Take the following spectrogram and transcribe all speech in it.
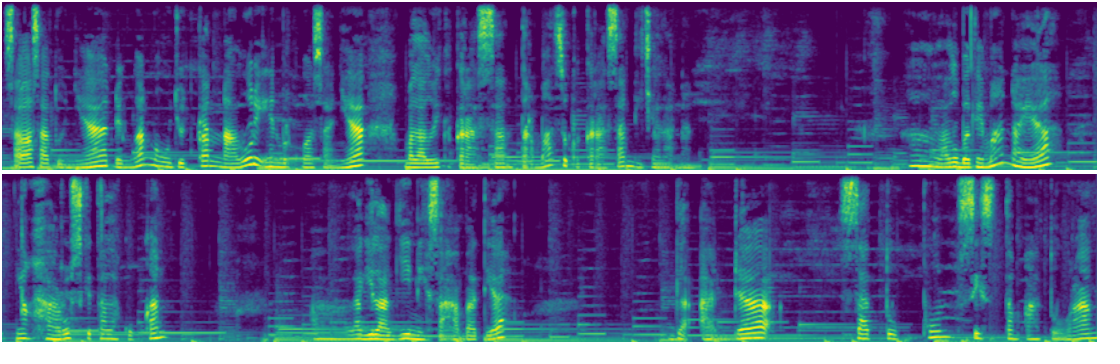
Salah satunya dengan mewujudkan naluri ingin berkuasanya melalui kekerasan, termasuk kekerasan di jalanan. Hmm, lalu bagaimana ya yang harus kita lakukan? Ah, lagi-lagi uh, nih sahabat ya, gak ada satupun sistem aturan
